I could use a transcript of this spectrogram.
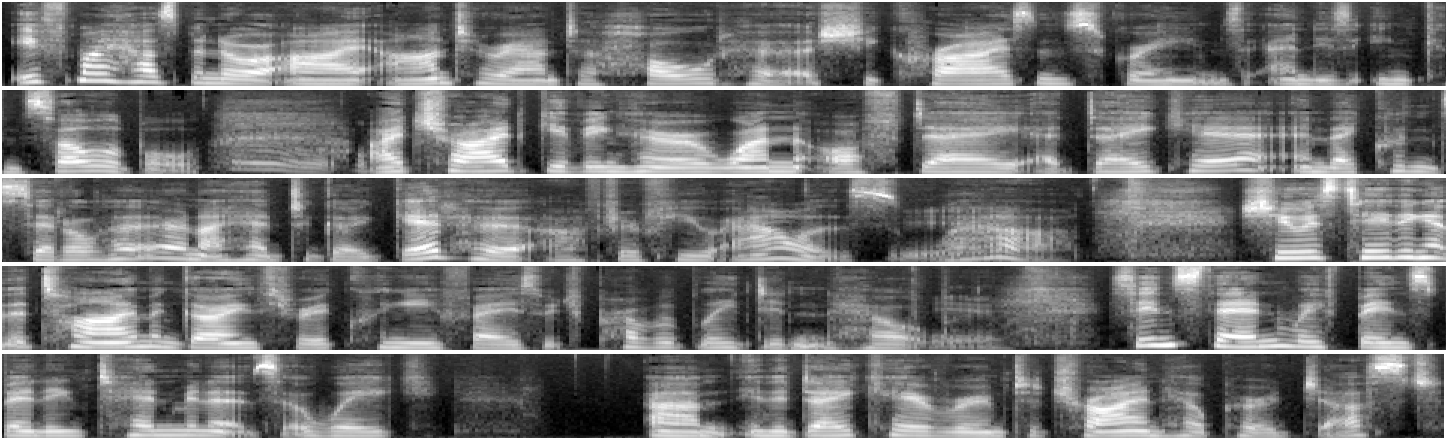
If my husband or I aren't around to hold her, she cries and screams and is inconsolable. Oh. I tried giving her a one off day at daycare and they couldn't settle her and I had to go get her after a few hours. Yeah. Wow. She was teething at the time and going through a clingy phase, which probably probably didn't help. Yeah. Since then, we've been spending 10 minutes a week um, in the daycare room to try and help her adjust,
